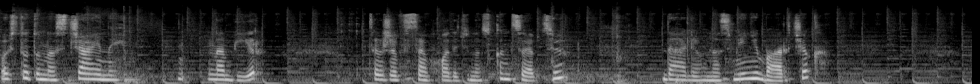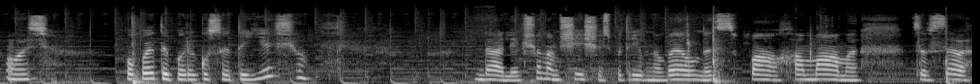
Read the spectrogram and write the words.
ось тут у нас чайний набір. Це вже все входить у нас в концепцію. Далі у нас міні-барчик. Ось. Попити, перекусити є що. Далі, якщо нам ще щось потрібно, велнес, спа, хамами, це все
